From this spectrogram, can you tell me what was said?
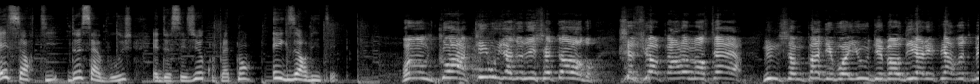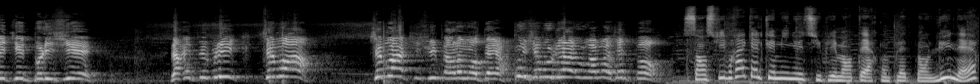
est sortie de sa bouche et de ses yeux complètement exorbités. Au Qui vous a donné cet ordre? Je suis un parlementaire. Nous ne sommes pas des voyous, des bandits. Allez faire votre métier de policier. La République, c'est moi C'est moi qui suis parlementaire. Poussez-vous de là, ouvrez-moi cette porte. S'en suivra quelques minutes supplémentaires complètement lunaires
